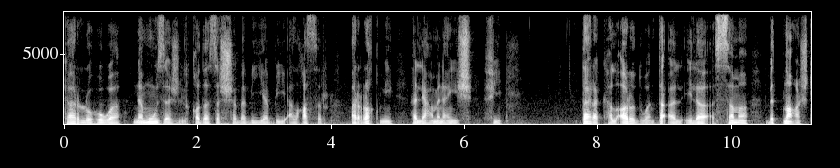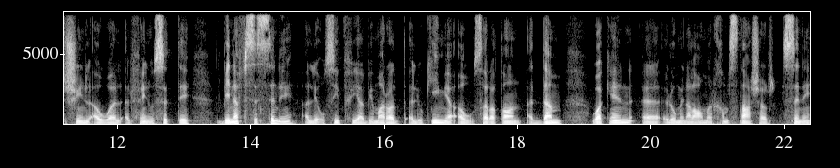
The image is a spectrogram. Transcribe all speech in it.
كارلو هو نموذج للقداسة الشبابية بالعصر الرقمي اللي عم نعيش فيه. ترك هالأرض وانتقل إلى السماء ب 12 تشرين الأول 2006 بنفس السنة اللي أصيب فيها بمرض اللوكيميا أو سرطان الدم وكان آه، له من العمر 15 سنة.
